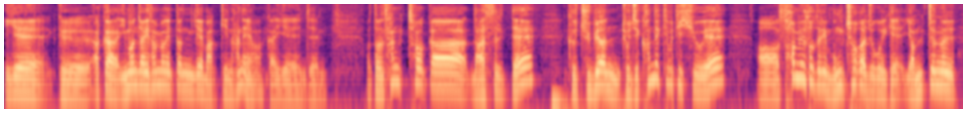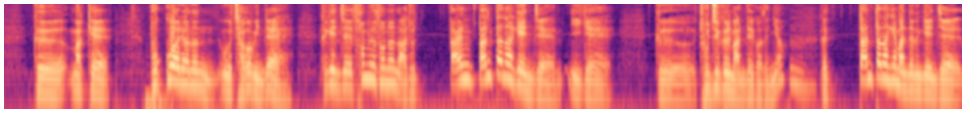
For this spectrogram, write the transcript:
이게 그 아까 임원장이 설명했던 게 맞긴 하네요. 그러니까 이게 이제 어떤 상처가 났을 때 그 주변 조직 connective tissue에 어 섬유소들이 뭉쳐가지고 이게 염증을 그막 이렇게 복구하려는 작업인데 그게 이제 섬유소는 아주 딴, 단단하게 이제 이게 그 조직을 만들거든요. 음. 그러니까 단단하게 만드는 게 이제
